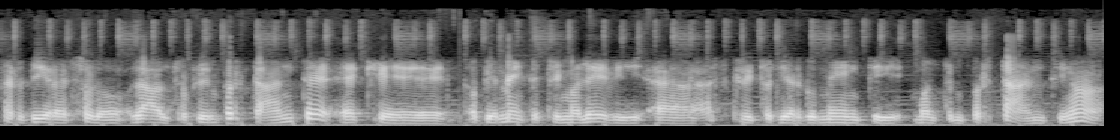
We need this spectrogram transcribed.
Per dire solo l'altro più importante è che ovviamente Primo Levi ha scritto di argomenti molto importanti, no?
